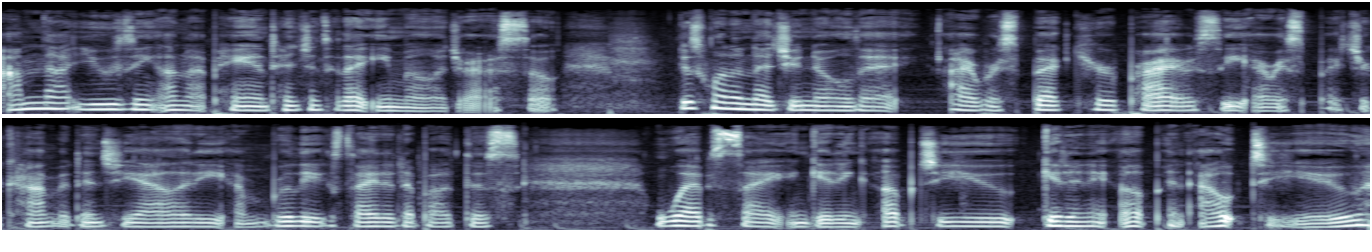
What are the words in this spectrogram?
I'm not using, I'm not paying attention to that email address. So just want to let you know that I respect your privacy. I respect your confidentiality. I'm really excited about this website and getting up to you, getting it up and out to you.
